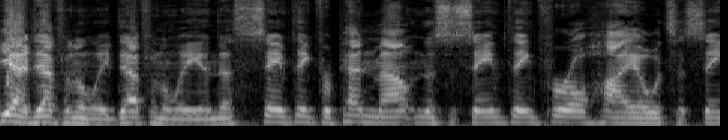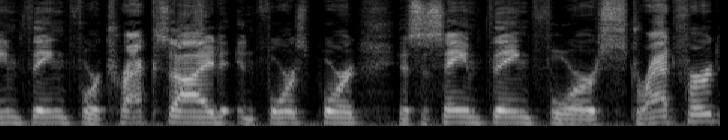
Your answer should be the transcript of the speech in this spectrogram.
Yeah, definitely, definitely. And that's the same thing for Penn Mountain. That's the same thing for Ohio. It's the same thing for Trackside in Forestport. It's the same thing for Stratford.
